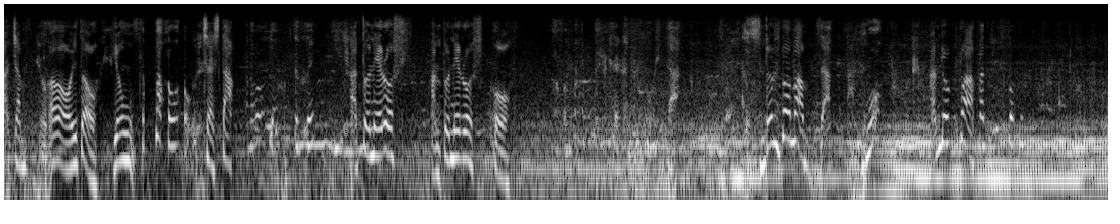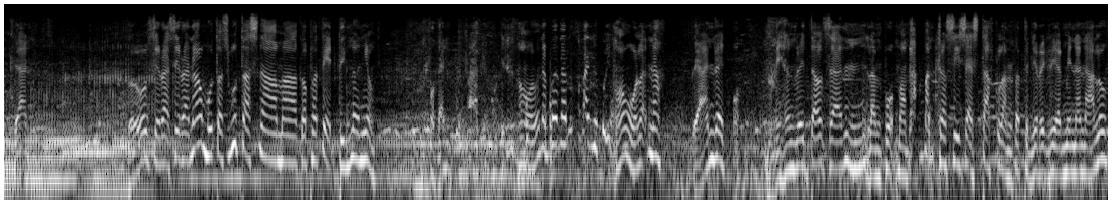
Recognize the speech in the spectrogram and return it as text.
Ah, champion. Oo, ito. Yung sa stock. Antoneros. Antoneros. Oh. Doon pa, ma'am. Sa? Ano pa? Yan. Oo, sira-sira na. Butas-butas na, mga kapatid. Tingnan nyo. Pagkali. Oo, wala pa na. Oo, wala na. 300 po. 300,000 lang po, ma'am. Dapat kasi sa staff lang. Giri kami nanalo.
